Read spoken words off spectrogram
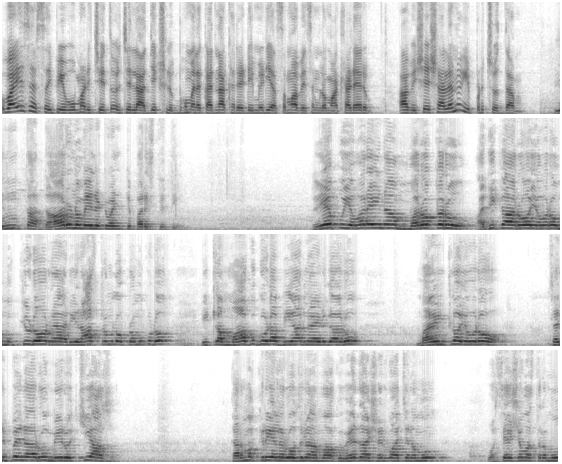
వైఎస్ఆర్సీపీ ఉమ్మడి చేతూరు జిల్లా అధ్యక్షులు భూమన కరుణాకర్ రెడ్డి మీడియా సమావేశంలో మాట్లాడారు. ఆ విశేషాలను ఇప్పుడు చూద్దాం. ఇంత దారుణమైనటువంటి పరిస్థితి. రేపు ఎవరైనా మరొకరు అధికారో ఎవరో ముఖ్యుడో ఈ రాష్ట్రంలో ప్రముఖుడో ఇట్లా మాకు కూడా బీఆర్ నాయుడు గారు మా ఇంట్లో ఎవరో చనిపోయినారు మీరు వచ్చి ఆ కర్మక్రియల రోజున మాకు వేదాశర్వాచనము వశేషవస్త్రము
